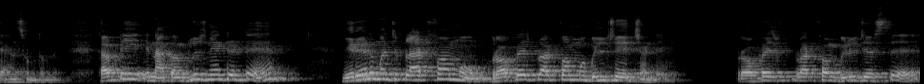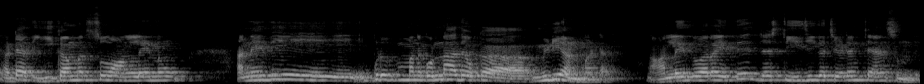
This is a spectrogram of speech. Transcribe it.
ఛాన్స్ ఉంటుంది. కాబట్టి నా కంక్లూజన్ ఏంటంటే మీరైనా మంచి ప్లాట్ఫామ్ బ్రోకరేజ్ ప్లాట్ఫామ్ బిల్డ్ చేయొచ్చండి. బ్రోకరేజ్ ప్లాట్ఫామ్ బిల్డ్ చేస్తే అంటే అది ఈ కామర్స్ ఆన్లైన్ అనేది ఇప్పుడు మనకున్న అది ఒక మీడియా అనమాట ఆన్లైన్ ద్వారా అయితే జస్ట్ ఈజీగా చేయడానికి ఛాన్స్ ఉంది.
